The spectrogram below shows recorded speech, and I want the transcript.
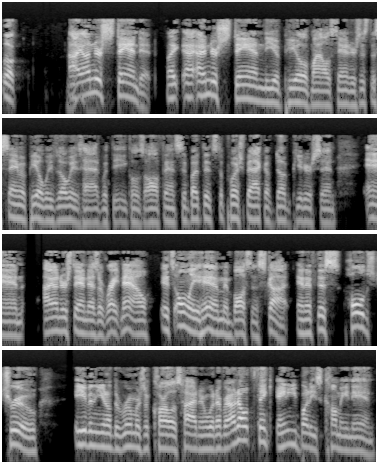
look, I understand it. Like I understand the appeal of Miles Sanders. It's the same appeal we've always had with the Eagles offense, but it's the pushback of Doug Pederson. And I understand as of right now, it's only him and Boston Scott. And if this holds true, even, you know, the rumors of Carlos Hyde and whatever, I don't think anybody's coming in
